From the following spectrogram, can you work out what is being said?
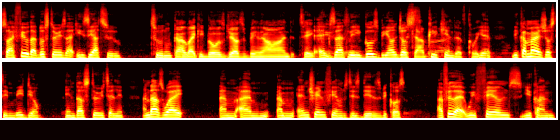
So I feel that those stories are easier to to Kind of like it goes just beyond taking exactly it goes beyond just camera uh, clicking. just clicking. yeah the camera is just a medium in that storytelling. And that's why i'm i'm i'm entering films these days because i feel like with films you can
